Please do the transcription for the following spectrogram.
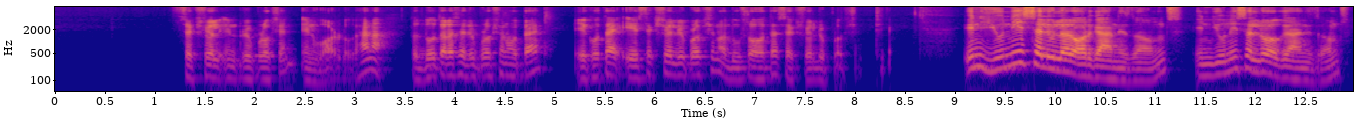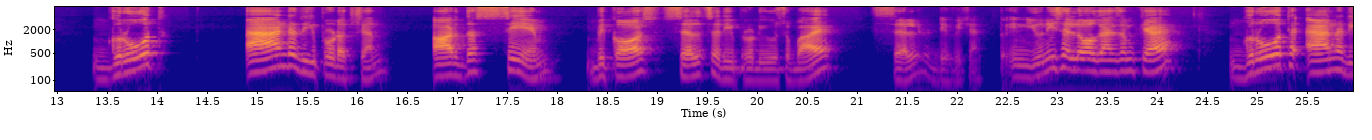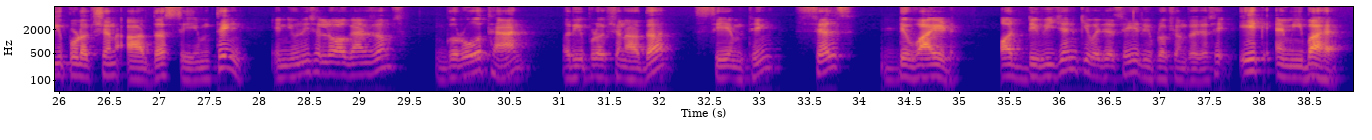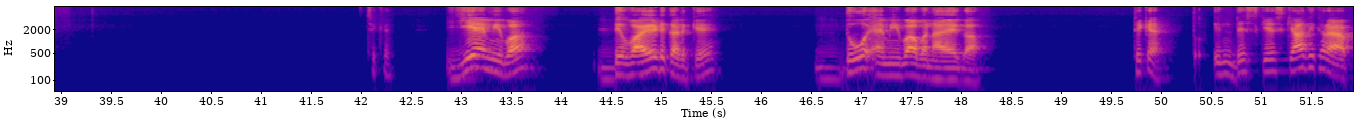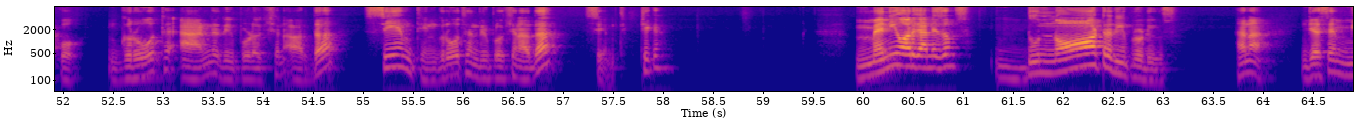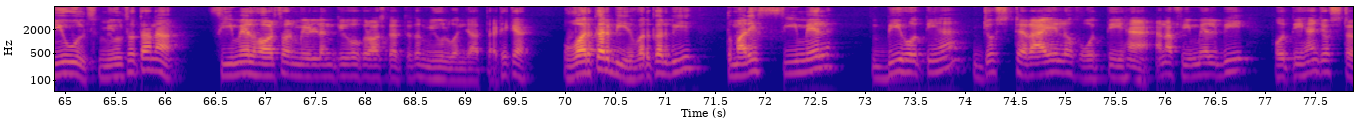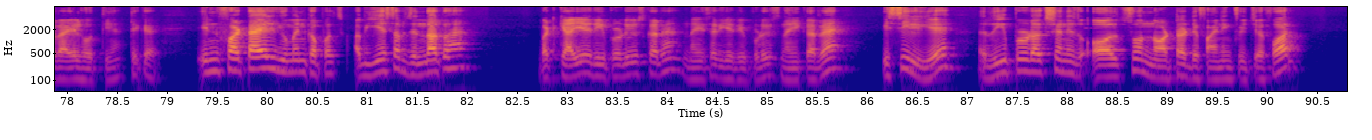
sexual reproduction involve होगा, है ना? तो दो तरह से रिप्रोडक्शन होता है। एक होता है एसेक्सुअल रिप्रोडक्शन और दूसरा होता है सेक्सुअल रिप्रोडक्शन ठीक है? In unicellular organisms in unicellular organisms growth and reproduction are the same because cells reproduce by cell division तो इन यूनिसेल्युलर ऑर्गेनिज्म क्या है? Growth and reproduction are the same thing in unicellular organisms growth and reproduction are the same thing cells divide और division की वजह से ही reproduction होता है। जैसे एक एमीबा है, ठीक है? ये एमीबा डिवाइड करके दो एमीबा बनाएगा, ठीक है? तो इन दिस केस क्या दिख रहा है आपको? Growth and reproduction are the same thing. Growth and reproduction are the same thing, ठीक है? Many organisms do not reproduce है ना? जैसे म्यूल्स म्यूल्स होता है ना, फीमेल हॉर्स और मेल डंकी को क्रॉस करते तो म्यूल बन जाता है, ठीक है? वर्कर बी वर्कर बी, तुम्हारी फीमेल बी होती हैं जो स्टेराइल होती हैं, है ना? फीमेल बी होती हैं जो स्टेराइल होती हैं, ठीक है? इनफर्टाइल ह्यूमन कपल्स, अब ये सब ज़िंदा तो हैं, बट क्या ये रिप्रोड्यूस कर रहे हैं? नहीं सर, ये रिप्रोड्यूस नहीं कर रहे हैं। इसीलिए reproduction is also not a defining feature for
